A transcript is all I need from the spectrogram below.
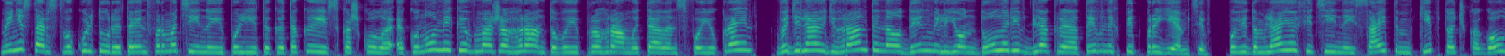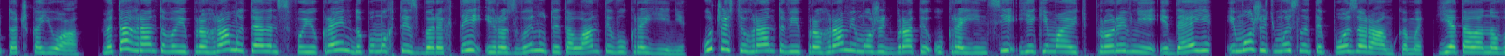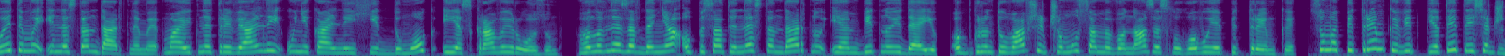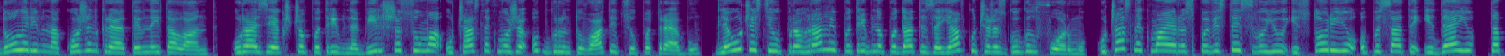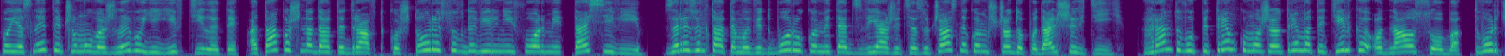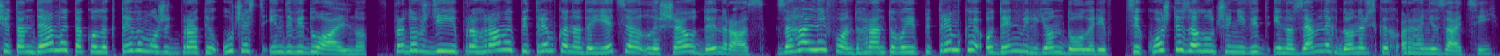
Міністерство культури та інформаційної політики та Київська школа економіки в межах грантової програми Talents for Ukraine виділяють гранти на 1 мільйон доларів для креативних підприємців. Повідомляє офіційний сайт mkip.go.ua. Мета грантової програми Talents for Ukraine – допомогти зберегти і розвинути таланти в Україні. Участь у грантовій програмі можуть брати українці, які мають проривні ідеї і можуть мислити поза рамками, є талановитими і нестандартними, мають нетривіальний унікальний хід думок і яскравий розум. Головне завдання описати нестандартну і амбітну ідею, обґрунтувавши, чому саме вона заслуговує підтримки. Сума підтримки від 5 тисяч доларів на кожен креативний талант. У разі, якщо потрібна більша сума, учасник може обґрунтувати цю потребу. Для участі у програмі потрібно подати заявку через Google форму. Учасник має розповісти свою історію, описати ідею та пояснити, чому важливо її втілити, а також надати драфт кошторису в довільній формі та CV. За результатами відбору комітет зв'яжеться з учасником щодо подальших дій. Грантову підтримку може отримати тільки одна особа. Творчі тандеми та колективи можуть брати участь індивідуально. Впродовж дії програми підтримка надається лише один раз. Загальний фонд грантової підтримки 1 мільйон доларів. Ці кошти залучені від іноземних донорських організацій.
